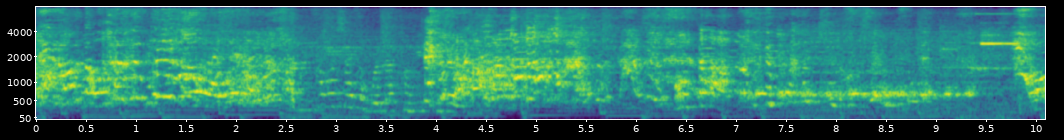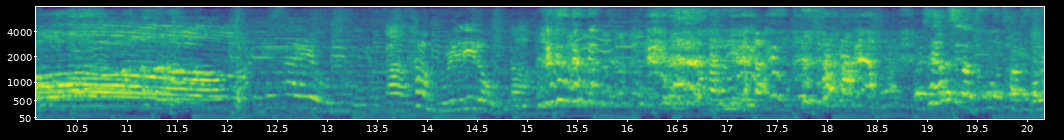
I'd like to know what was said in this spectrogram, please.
내일 나오는 나는 사무실에서 몰래 방귀 뀌는 회사에 오는 이유가 사람 놀리러 온다. 아니다. 세영 씨가 누구 놀리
